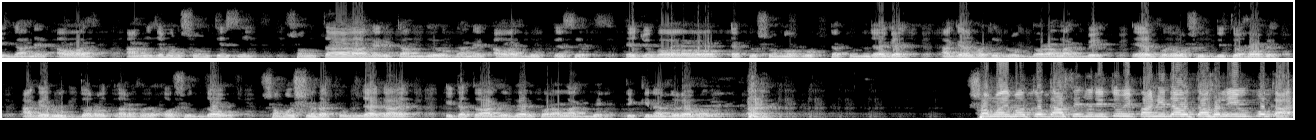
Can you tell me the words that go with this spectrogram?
এই গানের আওয়াজ আমি যেমন শুনতেছি সন্তানের কান দিয়েও গানের আওয়াজ ঢুকতেছে। এ যুবক, একটু শোনো রোগটা কোন জায়গায়? আগে আমাদের রোগ ধরা লাগবে, এরপরে ওষুধ দিতে হবে। আগে রোগ ধরো, তারপরে ওষুধ দাও। সমস্যাটা কোন জায়গায়? এটা তো আগে বের করা লাগবে। ঠিক কিনা জোরে বল? সময় মতো গাছে যদি তুমি পানি দাও, তাহলে উপকার।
